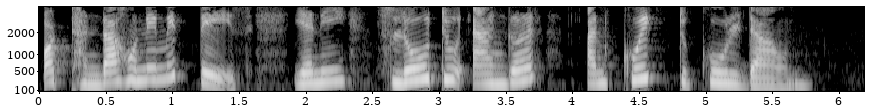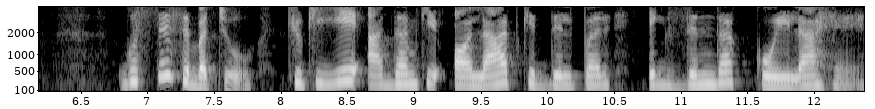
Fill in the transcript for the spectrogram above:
اور ٹھنڈا ہونے میں تیز یعنی slow to anger and quick to cool down غصے سے بچو، کیونکہ یہ آدم کی اولاد کے دل پر ایک زندہ کوئلہ ہے۔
